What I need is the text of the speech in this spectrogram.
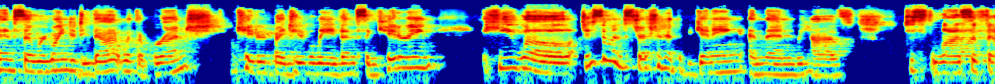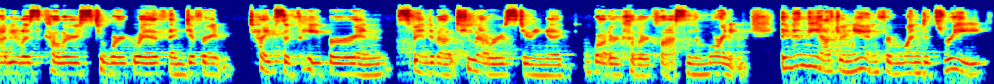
And so we're going to do that with a brunch catered by Jubilee Events and Catering. He will do some instruction at the beginning, and then we have just lots of fabulous colors to work with and different types of paper and spend about two hours doing a watercolor class in the morning. Then in the afternoon from one to three,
